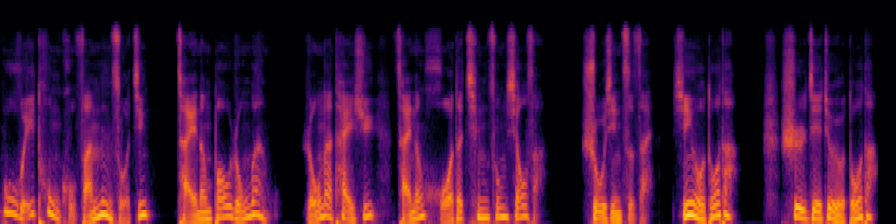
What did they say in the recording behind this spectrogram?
不为痛苦烦闷所惊，才能包容万物，容纳太虚，才能活得轻松潇洒，舒心自在。心有多大，世界就有多大。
